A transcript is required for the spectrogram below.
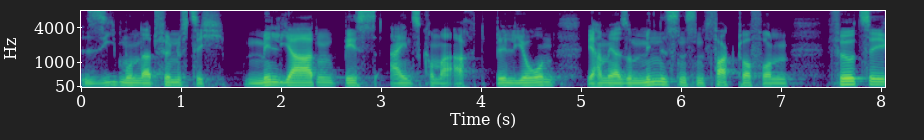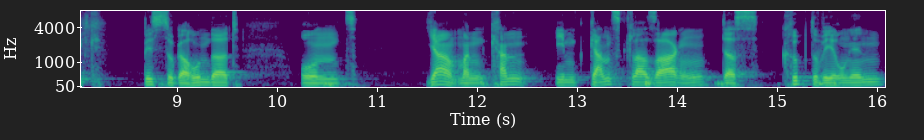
750 Milliarden bis 1,8 Billionen. Wir haben ja also mindestens einen Faktor von 40 bis sogar 100. Und ja, man kann eben ganz klar sagen, dass Kryptowährungen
